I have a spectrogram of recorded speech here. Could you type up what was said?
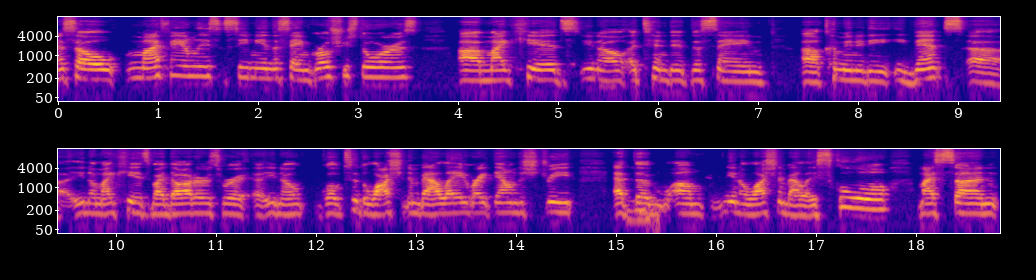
And so my families see me in the same grocery stores. Uh, my kids, you know, attended the same uh, community events. Uh, you know, my kids, my daughters were, uh, you know, go to the Washington Ballet right down the street at the, mm-hmm. um, you know, Washington Ballet School. My son,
